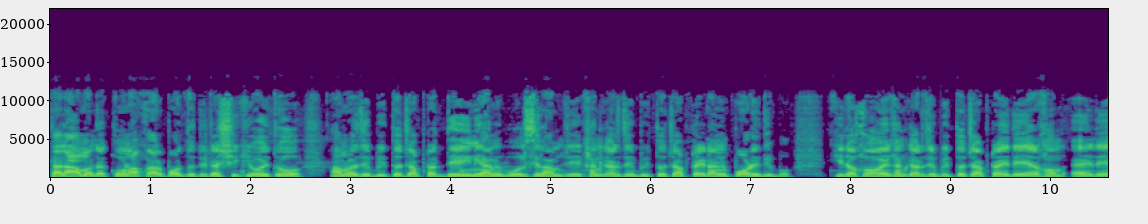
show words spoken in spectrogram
তাহলে আমাদের কোণ আঁকার পদ্ধতিটা শিখি। ওই তো আমরা যে বৃত্তচাপটা দেইনি, আমি বলছিলাম যে এখানকার যে বৃত্তচাপটা, এটা আমি পরে দিব। কীরকম? এখানকার যে বৃত্তচাপটা এটা এরকম, এই রে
